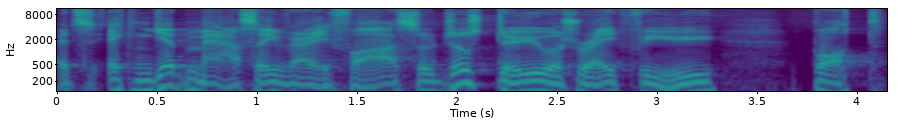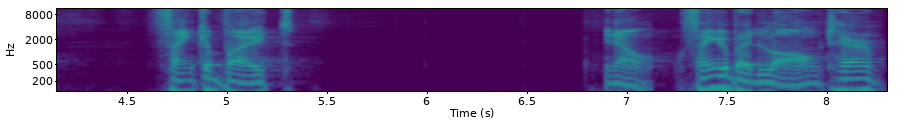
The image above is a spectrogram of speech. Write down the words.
it's it can get messy very fast. So just do what's right for you, but think about, you know, think about long term.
